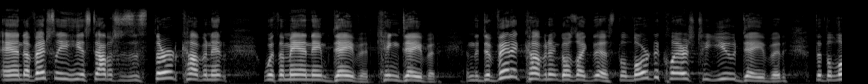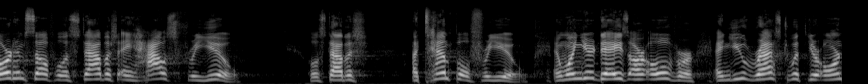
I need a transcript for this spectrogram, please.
and eventually he establishes his third covenant with a man named David, King David. And the Davidic covenant goes like this The Lord declares to you, David, that the Lord himself will establish a house for you. He'll establish a temple for you. And when your days are over and you rest with your,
